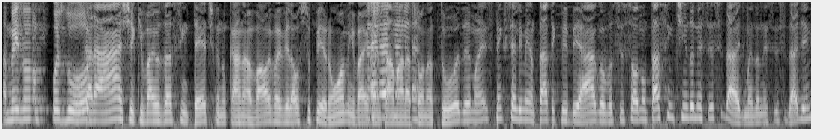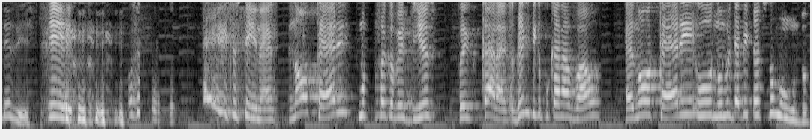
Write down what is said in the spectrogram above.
a mesma coisa do O outro. cara acha que vai usar sintético no carnaval e vai virar o super-homem, vai aguentar a maratona toda, mas tem que se alimentar, tem que beber água, você só não tá sentindo a necessidade, mas a necessidade ainda existe. E, com certeza. É isso sim, né? Não altere, como foi que eu vi esses dias. Falei, cara, a grande dica pro carnaval é não altere o número de habitantes no mundo.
